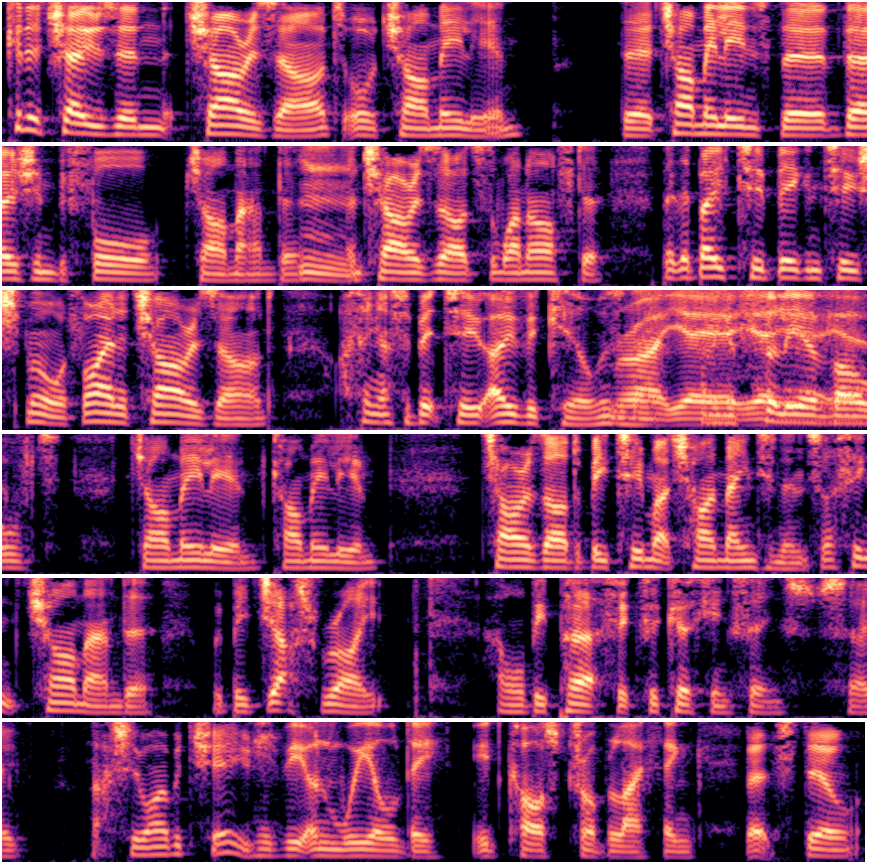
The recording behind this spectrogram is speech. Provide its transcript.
could have chosen Charizard or Charmeleon. The Charmeleon's the version before Charmander, Hmm. and Charizard's the one after. But they're both too big and too small. If I had a Charizard, I think that's a bit too overkill, isn't Right, it? yeah, I mean, yeah, a fully yeah. evolved Charmeleon, Charmeleon, Charizard would be too much high maintenance. I think Charmander would be just right and will be perfect for cooking things. So that's who I would choose. He'd be unwieldy. He'd cause trouble, I think. But still,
